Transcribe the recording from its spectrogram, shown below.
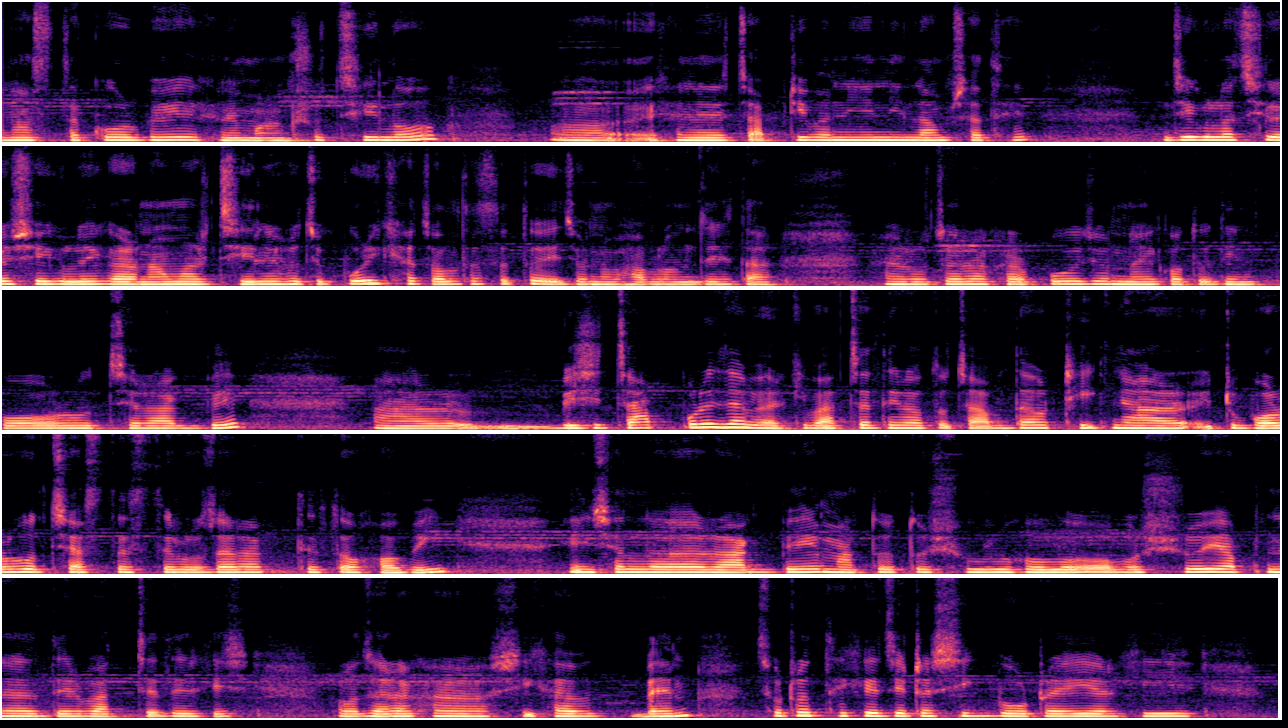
নাস্তা করবে। এখানে মাংস ছিল। এখানে চাপটি বানিয়ে নিলাম সাথে। যেগুলো ছিল সেগুলোই, কারণ আমার ছেলের হচ্ছে পরীক্ষা চলতেছে তো, এই জন্য ভাবলাম যে তার রোজা রাখার প্রয়োজন নাই, কতদিন পর হচ্ছে রাখবে। আর বেশি চাপ পড়ে যাবে আর কি, বাচ্চাদের অত চাপ দেওয়া ঠিক না, আর একটু বড় হচ্ছে আস্তে আস্তে রোজা রাখতে তো হবেই। ইনশাল্লাহ রাখবে, মাত্র তো শুরু হলো। অবশ্যই আপনাদের বাচ্চাদেরকে রোজা রাখা শিখাবেন। ছোট থেকে যেটা শিখব ওটাই আর কি।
